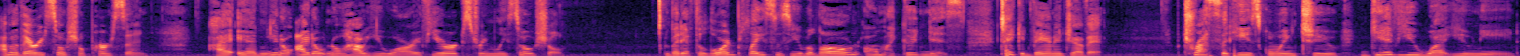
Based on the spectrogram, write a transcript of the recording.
I'm a very social person. I and you know, I don't know how you are if you're extremely social. But if the Lord places you alone, oh my goodness, take advantage of it. Trust that He's going to give you what you need.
